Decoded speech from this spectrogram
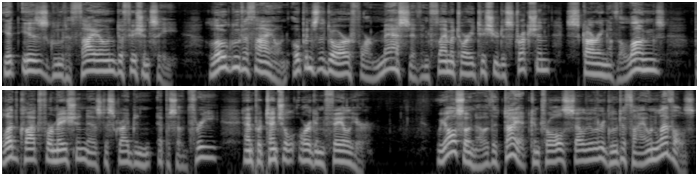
It is glutathione deficiency. Low glutathione opens the door for massive inflammatory tissue destruction, scarring of the lungs, blood clot formation, as described in episode 3, and potential organ failure. We also know that diet controls cellular glutathione levels.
